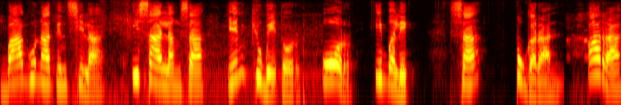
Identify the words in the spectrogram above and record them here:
bago natin sila isa lang sa incubator or ibalik sa pugaran para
